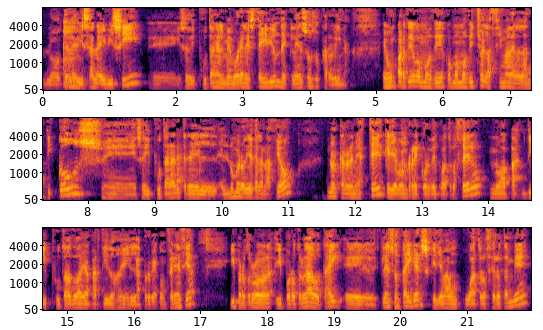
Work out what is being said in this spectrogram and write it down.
lo televisa la ABC y se disputa en el Memorial Stadium de Clemson, South Carolina. Es un partido, como, como hemos dicho, en la cima del Atlantic Coast. Eh, se disputará entre el, número 10 de la nación, North Carolina State, que lleva un récord de 4-0. No ha disputado todavía partidos en la propia conferencia. Y por otro, y por otro lado, eh, Clemson Tigers, que lleva un 4-0 también,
